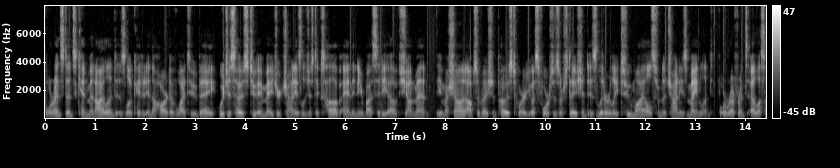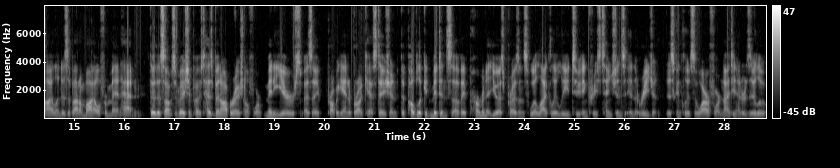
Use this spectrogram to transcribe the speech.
For instance, Kinmen Island is located in the heart of Waitu Bay, which is host to a major Chinese logistics hub and the nearby city of The Mashan observation post, where U.S. forces are stationed, is literally two miles from the Chinese mainland. For reference, Ellis Island is about a mile from Manhattan. Though this observation post has been operational for many years as a propaganda broadcast station, the public admittance of a permanent U.S. presence will likely lead to increased tensions in the region. This concludes the wire for 1900 Zulu,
